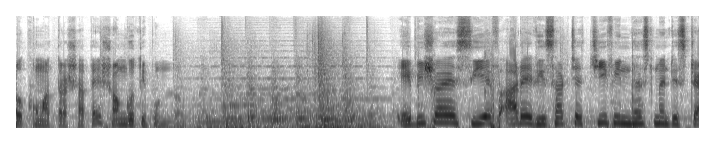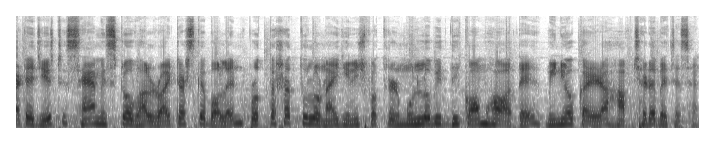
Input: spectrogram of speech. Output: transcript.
লক্ষ্যমাত্রার সাথে সঙ্গতিপূর্ণ। এ বিষয়ে সিএফআরএ রিসার্চের chief investment strategist Sam Stovall রয়টার্সকে বলেন প্রত্যাশার তুলনায় জিনিসপত্রের মূল্যবৃদ্ধি কম হওয়াতে বিনিয়োগকারীরা হাঁপ ছেড়ে বেঁচেছেন।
